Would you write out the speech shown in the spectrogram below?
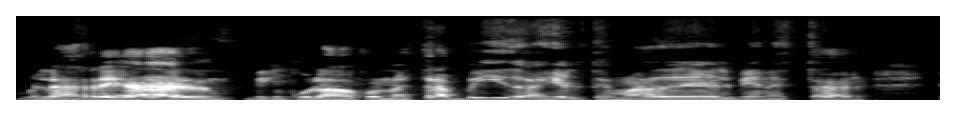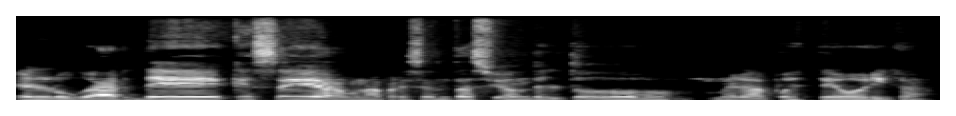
real, vinculado con nuestras vidas y el tema del bienestar, en lugar de que sea una presentación del todo ¿verdad? Pues teórica.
